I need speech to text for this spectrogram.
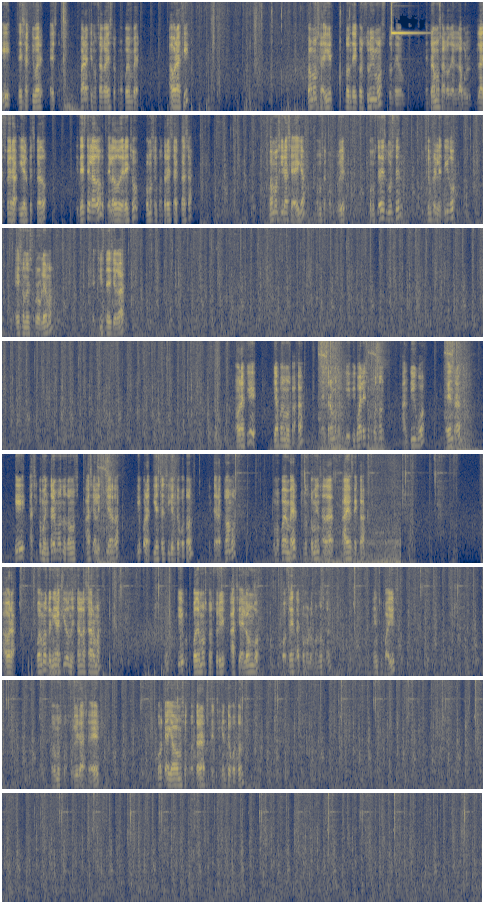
y desactivar esto para que nos haga esto, como pueden ver. Ahora aquí vamos a ir donde construimos, donde entramos a lo de la, la esfera y el pescado. Y de este lado, del lado derecho, vamos a encontrar esta casa. Vamos a ir hacia ella, vamos a construir. Como ustedes gusten, siempre les digo, eso no es problema. El chiste es llegar Ahora aquí ya podemos bajar. Entramos aquí. Igual es un botón antiguo. Entran. Y así como entremos nos vamos hacia la izquierda. Y por aquí está el siguiente botón. Interactuamos. Como pueden ver, nos comienza a dar AFK. Ahora, podemos venir aquí donde están las armas y podemos construir hacia el hongo, o Z, como lo conozcan, en su país. Podemos construir hacia él, porque allá vamos a encontrar el siguiente botón.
